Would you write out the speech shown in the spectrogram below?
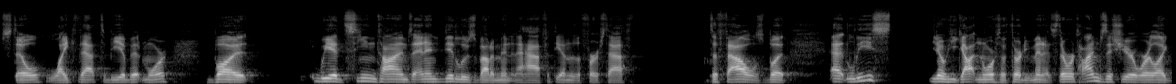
still like that to be a bit more, but we had seen times, and he did lose about a minute and a half at the end of the first half to fouls, but at least you know he got north of 30 minutes. There were times this year where like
